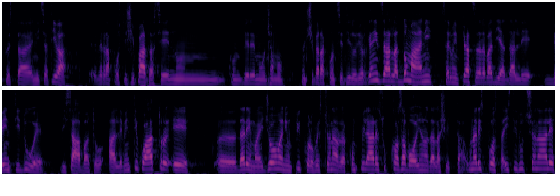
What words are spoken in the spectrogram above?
questa iniziativa eh, verrà posticipata se non, verremo, diciamo, non, ci verrà consentito di organizzarla. Domani saremo in Piazza della Badia dalle 22 di sabato alle 24 e eh, daremo ai giovani un piccolo questionario da compilare su cosa vogliono dalla città. Una risposta istituzionale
